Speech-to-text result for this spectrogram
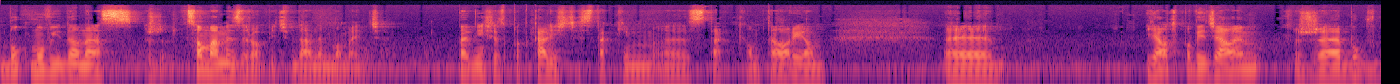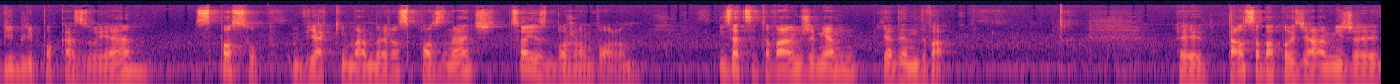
Bóg mówi do nas, co mamy zrobić w danym momencie. Pewnie się spotkaliście z, takim, z taką teorią ja odpowiedziałem, że Bóg w Biblii pokazuje sposób, w jaki mamy rozpoznać, co jest Bożą wolą. I zacytowałem Rzymian 1:2. Y, ta osoba powiedziała mi, że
